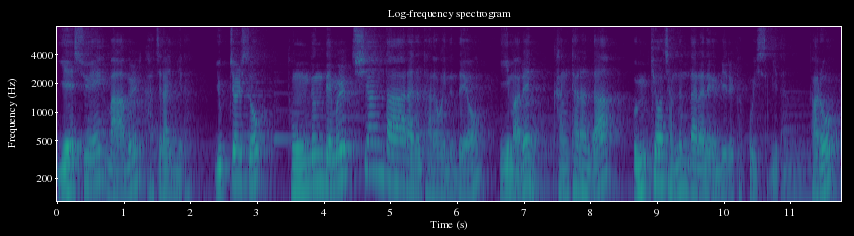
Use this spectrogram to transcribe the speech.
예수의 마음을 가지라입니다. 6절 속 동등됨을 취한다라는 단어가 있는데요. 이 말은 강탈한다, 움켜잡는다라는 의미를 갖고 있습니다. 바로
